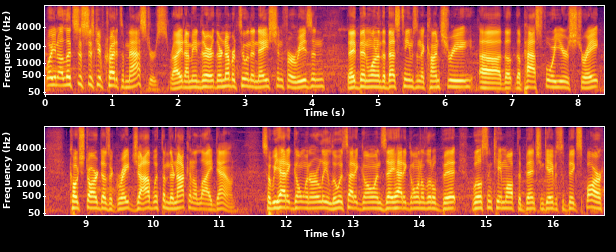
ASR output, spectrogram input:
Well, you know, let's just, just give credit to Masters, right? I mean, they're, they're number two in the nation for a reason. They've been one of the best teams in the country uh, the, the past four years straight. Coach Starr does a great job with them. They're not going to lie down. So we had it going early. Lewis had it going. Zay had it going a little bit. Wilson came off the bench and gave us a big spark.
